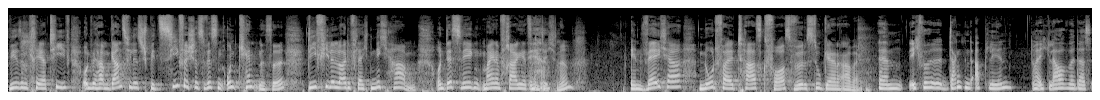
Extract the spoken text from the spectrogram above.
Wir sind kreativ und wir haben ganz vieles spezifisches Wissen und Kenntnisse, die viele Leute vielleicht nicht haben. Und deswegen meine Frage jetzt an Ja. dich. Ne? In welcher Notfall-Taskforce würdest du gerne arbeiten? Ähm, ich würde dankend ablehnen, weil ich glaube, dass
